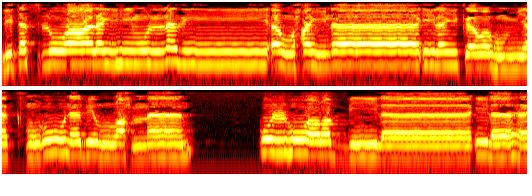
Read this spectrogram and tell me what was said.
لتتلو عليهم الذي أوحينا إليك وهم يكفرون بالرحمن. قل هو ربي لا إله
